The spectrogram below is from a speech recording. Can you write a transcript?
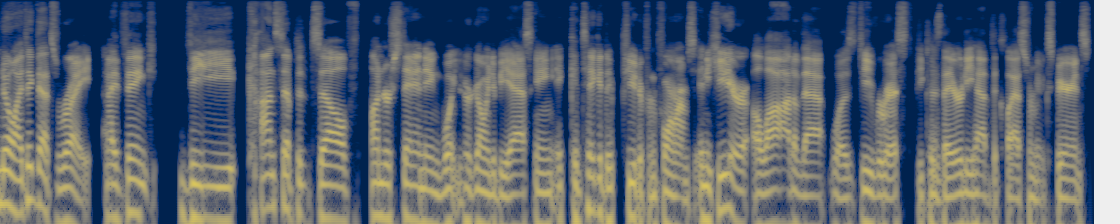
No, I think that's right. I think the concept itself, understanding what you're going to be asking, it could take a few different forms. And here, a lot of that was de-risked because they already had the classroom experience.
